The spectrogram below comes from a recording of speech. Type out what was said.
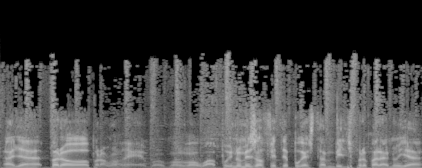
allà, però, però molt bé, molt, molt, molt guapo. I només el fet de poder estar amb ells preparant-ho ja,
